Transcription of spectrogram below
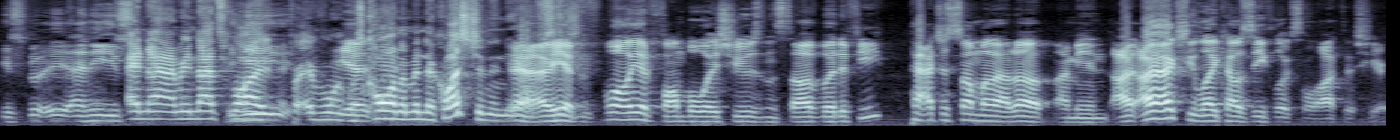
He's, and he's And I mean that's why He- everyone yeah. was calling him into question in the Yeah, he had well, he had fumble issues and stuff, but if he patches some of that up, I mean, I, I actually like how Zeke looks a lot this year.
